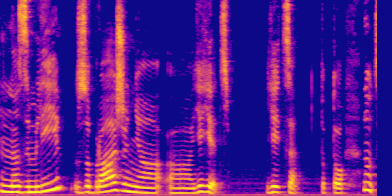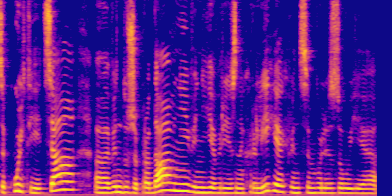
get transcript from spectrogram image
на землі зображення яєць, яйце. Тобто, ну, це культ яйця, е, він дуже прадавній, він є в різних релігіях, він символізує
